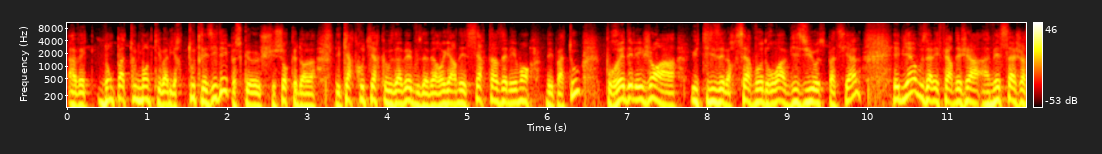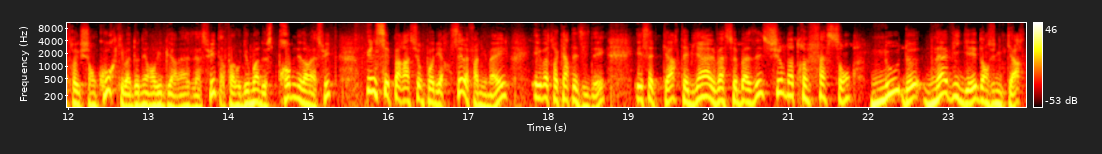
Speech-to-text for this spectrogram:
avec non pas tout le monde qui va lire toutes les idées, parce que je suis sûr que dans les cartes routières que vous avez, vous avez regardé certains éléments, mais pas tout, pour aider les gens à utiliser leur cerveau droit visuo-spatial, eh bien vous allez faire déjà un message d'introduction court qui va donner envie de lire la, suite, enfin ou du moins de se promener dans la suite, une séparation pour dire c'est la fin du mail, et votre carte des idées. Et cette carte, eh bien, elle va se baser sur notre façon, nous, de naviguer dans une carte,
